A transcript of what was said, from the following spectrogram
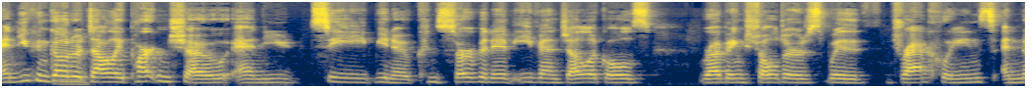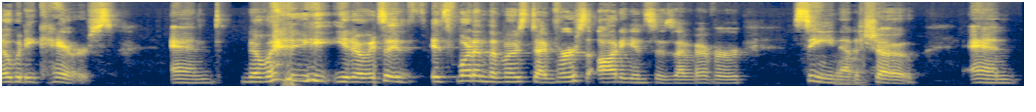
And you can go to a mm-hmm. Dolly Parton show and you see, you know, conservative evangelicals rubbing shoulders with drag queens and nobody cares. And nobody, you know, it's it's, it's one of the most diverse audiences I've ever seen at a show. And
